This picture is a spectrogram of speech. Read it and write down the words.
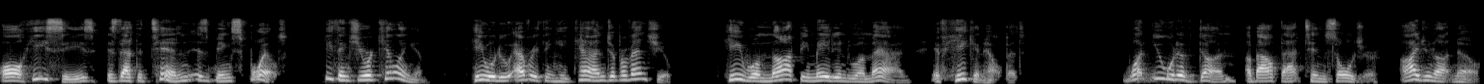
All he sees is that the tin is being spoilt. He thinks you are killing him. He will do everything he can to prevent you. He will not be made into a man if he can help it. What you would have done about that tin soldier, I do not know.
